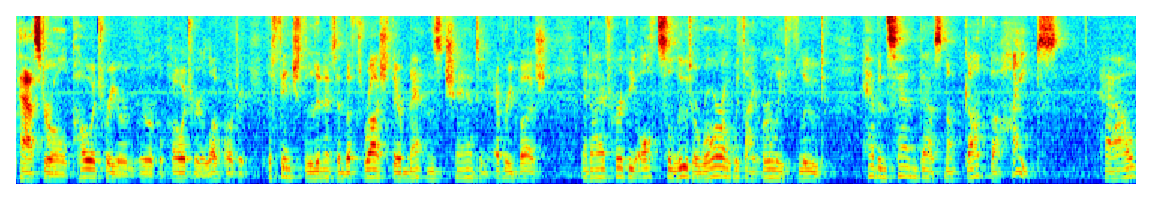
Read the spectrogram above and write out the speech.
pastoral poetry or lyrical poetry or love poetry. The finch, the linnet, and the thrush, their matins chant in every bush. And I have heard thee oft salute Aurora with thy early flute. Heaven send thou'st not got the hypes. How?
